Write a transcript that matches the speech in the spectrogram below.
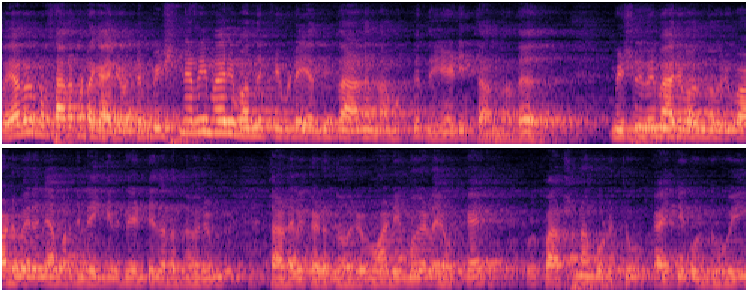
വേറൊരു പ്രധാനപ്പെട്ട കാര്യമുണ്ട്. മിഷണറിമാർ വന്നിട്ട് ഇവിടെ എന്താണ് നമുക്ക് നേടിത്തന്നത്? മിഷണറിമാർ വന്ന് ഒരുപാട് പേരെ ഞാൻ പറഞ്ഞില്ല ഇങ്ങനെ തെണ്ടി നടന്നവരും തടവി കിടന്നവരും അടിമകളെയൊക്കെ ഭക്ഷണം കൊടുത്തു കയറ്റി കൊണ്ടുപോയി.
